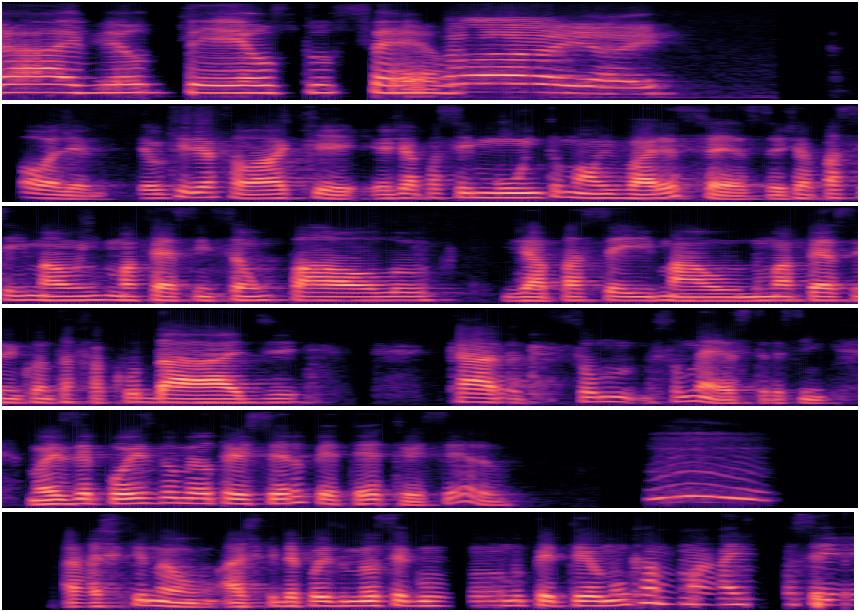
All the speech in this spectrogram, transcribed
Ai, meu Deus do céu. Ai, ai. Olha, eu queria falar que eu já passei muito mal em várias festas. Eu já passei mal em uma festa em São Paulo, já passei mal numa festa enquanto a faculdade. Cara, sou, sou mestre, assim. Mas depois do meu terceiro PT, terceiro? Acho que não. Acho que depois do meu segundo PT eu nunca mais passei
